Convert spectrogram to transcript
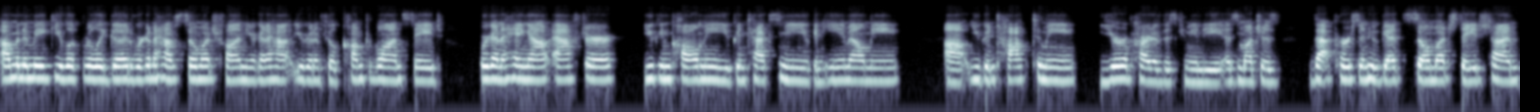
I'm gonna make you look really good. We're gonna have so much fun. You're gonna have you're gonna feel comfortable on stage. We're gonna hang out after. You can call me, you can text me, you can email me, uh, you can talk to me. You're a part of this community as much as that person who gets so much stage time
